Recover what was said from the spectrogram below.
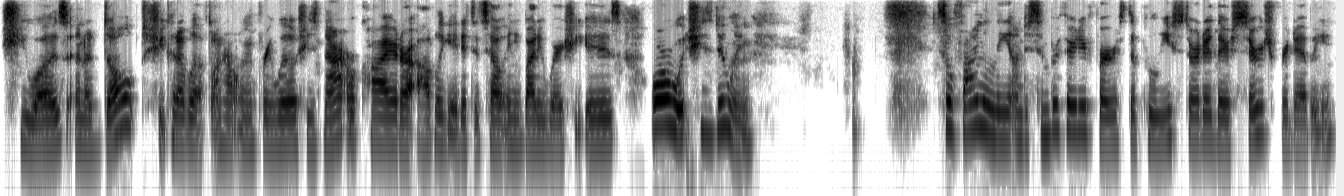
She was an adult. She could have left on her own free will. She's not required or obligated to tell anybody where she is or what she's doing. So finally, on December 31st, the police started their search for Debbie.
